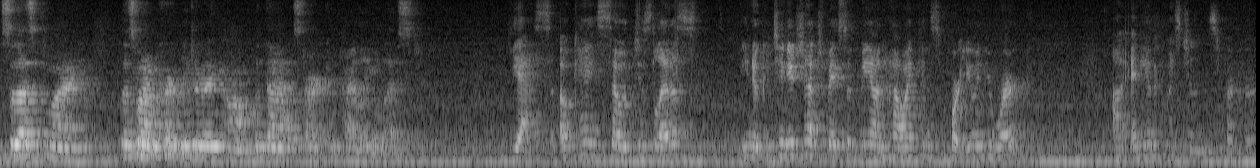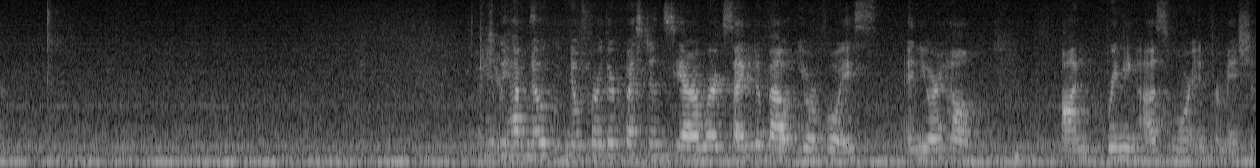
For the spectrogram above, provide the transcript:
so that's my that's what I'm currently doing. Um, but then I will start compiling a list. Yes, okay, so just let us, you know, continue to touch base with me on how I can support you in your work. Uh, Any other questions for her? Okay, we have no, no further questions, Sierra. We're excited about your voice and your help on bringing us more information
